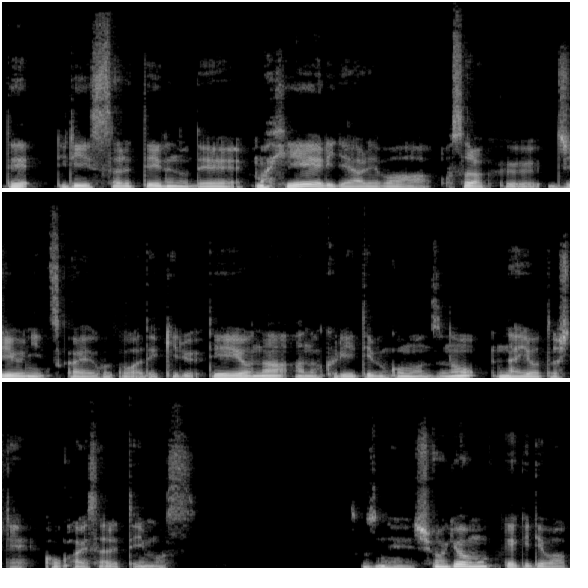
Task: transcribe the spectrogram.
でリリースされているので、まあ、非営利であればおそらく自由に使えることができるっていうようなあのクリエイティブコモンズの内容として公開されています。そうですね。商業目的では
